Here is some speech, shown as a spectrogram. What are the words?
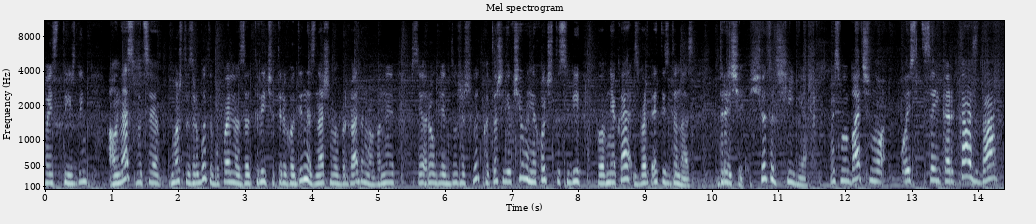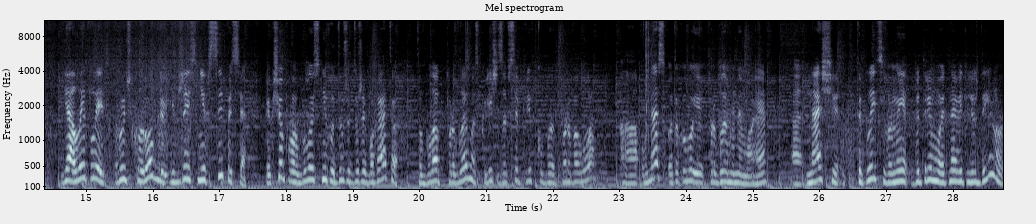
весь тиждень. А у нас ви це можете зробити буквально за 3-4 години з нашими бригадами. Вони все роблять дуже швидко. Тож, якщо ви не хочете собі головняка, звертайтесь до нас. До речі, що тут ще є? Ось ми бачимо ось цей каркас, да? Я ледь-ледь ручку роблю і вже сніг сипеться. Якщо б було снігу дуже-дуже багато, то була б проблема, скоріше за все, плівку би порвало. А у нас отакої проблеми немає. А, наші теплиці вони витримують навіть людину.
